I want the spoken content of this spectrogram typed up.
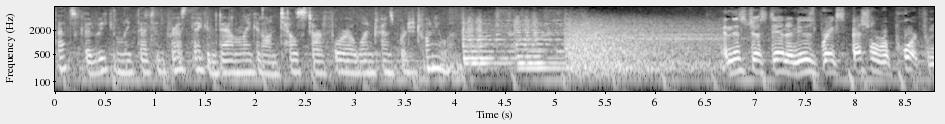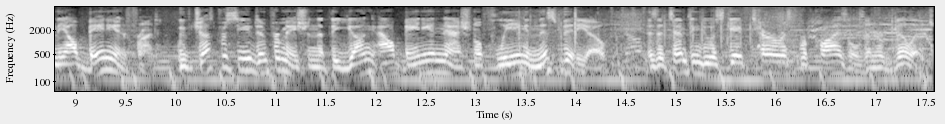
that's good. We can link that to the press. They can downlink it on Telstar 401 Transponder 21. And this just in, a Newsbreak special report from the Albanian front. We've just received information that the young Albanian national fleeing in this video is attempting to escape terrorist reprisals in her village.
